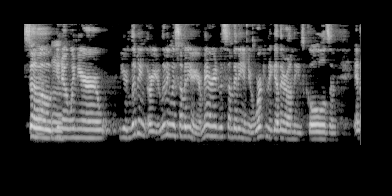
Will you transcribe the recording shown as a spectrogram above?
So, Yeah. you Mm. know, when you're you're living or you're living with somebody or you're married with somebody and you're working together on these goals and and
